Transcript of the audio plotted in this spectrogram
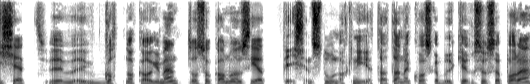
ikke er et uh, godt nok argument. Og så kan man jo si at det er ikke en stor nok nyhet at NRK skal bruke ressurser på det.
